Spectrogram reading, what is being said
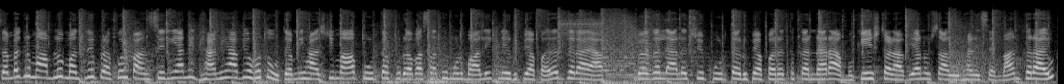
સમગ્ર મામલો મંત્રી પ્રફુલ પાનસેરિયાની ધ્યાને આવ્યો હતો. તેમની હાજરીમાં પૂરતા પુરાવા સાથે મૂળ માલિકને રૂપિયા પરત કરાયા. વગર લાલચે પૂરતા રૂપિયા પરત કરનારા મુકેશ તળાવિયાનું સાલ ઉઠાડી સન્માન કરાયું.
